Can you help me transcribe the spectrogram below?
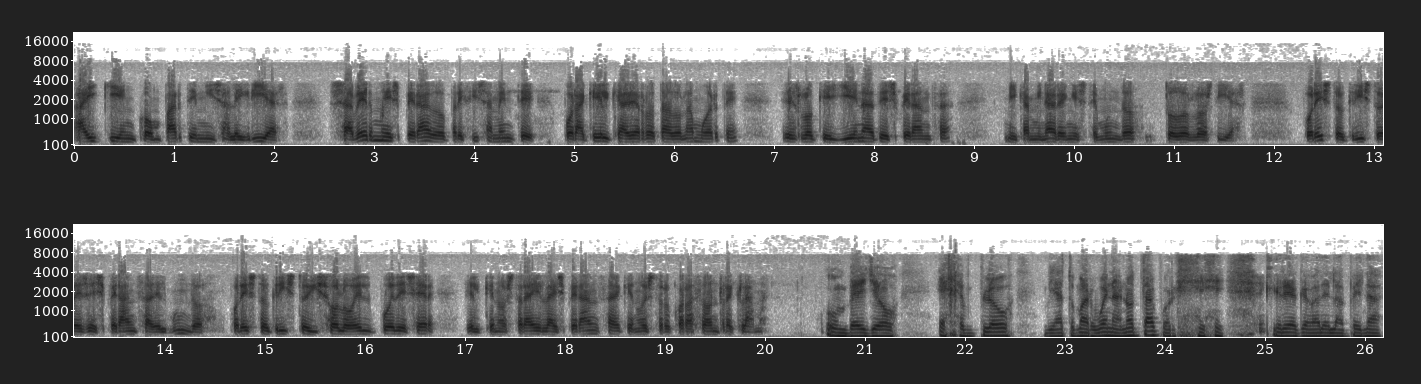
hay quien comparte mis alegrías. Saberme esperado precisamente por aquel que ha derrotado la muerte es lo que llena de esperanza mi caminar en este mundo todos los días. Por esto Cristo es esperanza del mundo, por esto Cristo y solo Él puede ser el que nos trae la esperanza que nuestro corazón reclama. Un bello ejemplo. Voy a tomar buena nota porque creo que vale la pena,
